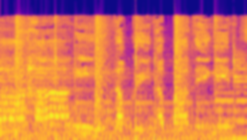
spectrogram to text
sa hangin Ako'y napatingin.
